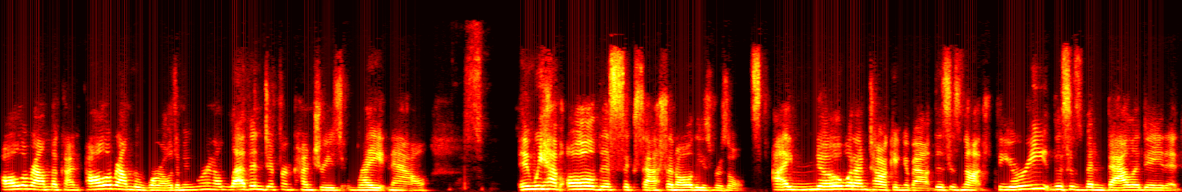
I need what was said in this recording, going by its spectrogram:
all around the all around the world. I mean, we're in 11 different countries right now and we have all this success and all these results. I know what I'm talking about. This is not theory. This has been validated.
